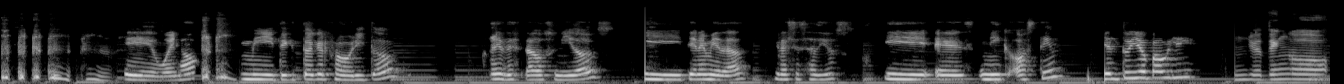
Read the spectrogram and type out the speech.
Eh, bueno, mi TikToker favorito es de Estados Unidos y tiene mi edad, gracias a Dios. Y es Nick Austin. ¿Y el tuyo, Pauli? Yo tengo.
